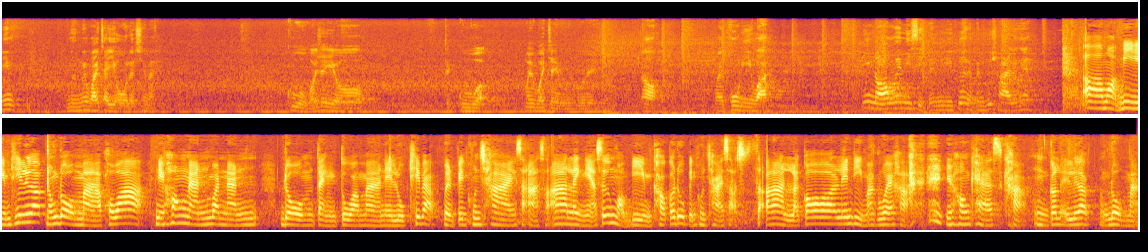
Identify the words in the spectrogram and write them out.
นี่มึงไม่ไว้ใจโยเลยใช่ไหมกูบอกไว้ใจโย แต่กูอะไม่ไว้ใจมึงเลยเอ้าทำไมพูดงี้วะ นี่น้องไม่มีสิทธิ์เลยมีเพื่อนเป็นผู้ชายเลยไงเอ่อหมอบีมที่เลือกน้องโดมมา เพราะว่าในห้องนั้นวันนั้นโดมแต่งตัวมาในลุคที่แบบเหมือนเป็นคุณชายสะอาดสะอ้านอะไรเงี้ยซึ่งหมอบีมเขาก็ดูเป็นคุณชายสะอาดสะอ้านแล้วก็เล่นดีมากด้วยค่ะ ในห้อง cast ค่ะอืมก็เลยเลือกน้องโดมมา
